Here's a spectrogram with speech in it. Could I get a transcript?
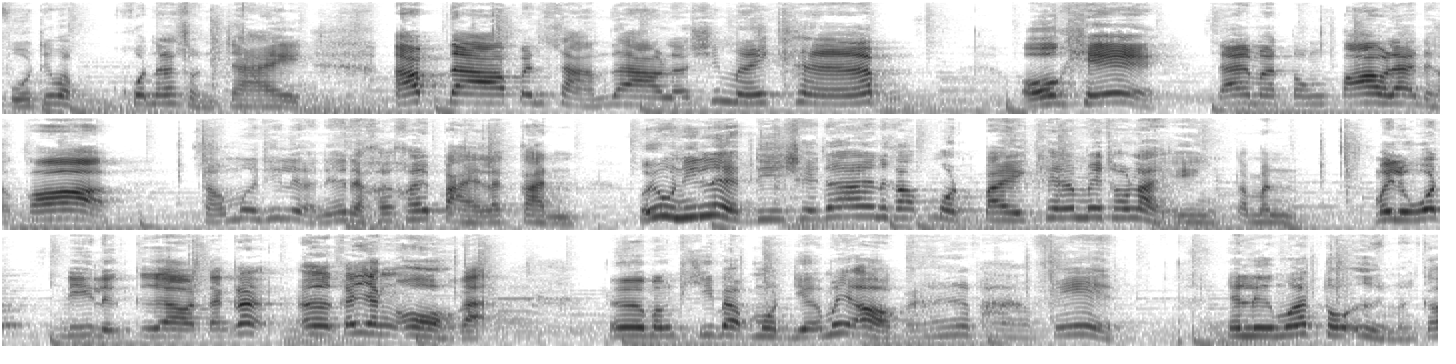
ฟู้ดที่แบบโคตรน่าสนใจ อัพดาวเป็น 3 ดาวแล้วใช่ไหมครับ โอเค ได้มาตรงเป้าแล้ว เดี๋ยวก็สองหมื่นที่เหลือเนี่ยเดี๋ยวค่อย ๆ ไปละกันเฮ้ยวันนี้เลทดีใช้ได้นะครับ หมดไปแค่ไม่เท่าไหร่เอง แต่มันไม่รู้ว่าดีหรือเกลือ แต่ก็เออ ก็ยังออกอะ่ะ เออ บางทีแบบหมดเยอะไม่ออกอ่าพาเฟสอย่าลืมว่าตัวอื่นมันก็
